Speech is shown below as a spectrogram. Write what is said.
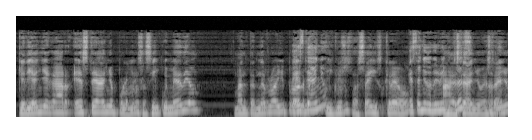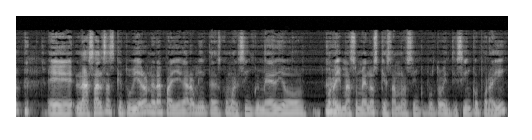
Querían llegar este año por lo menos a cinco y medio, mantenerlo ahí probablemente. año? Incluso hasta seis, creo. ¿Este año 2023? Ajá, este año, este año. Eh, las alzas que tuvieron era para llegar a un interés como al cinco y medio, por ahí más o menos, que estamos a 5.25 por ahí.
